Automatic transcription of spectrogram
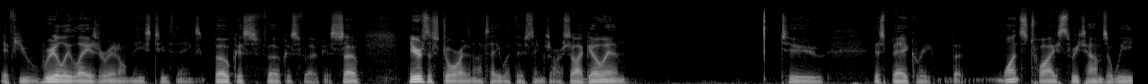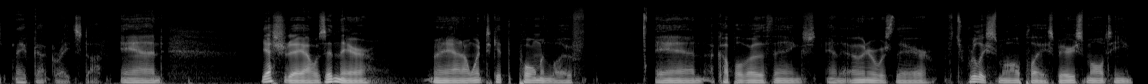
if you really laser in on these two things focus, focus, focus. So here's the story, and I'll tell you what those things are. So I go in to this bakery, but once, twice, three times a week. They've got great stuff. And yesterday I was in there, and I went to get the Pullman loaf and a couple of other things, and the owner was there. It's a really small place, very small team.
